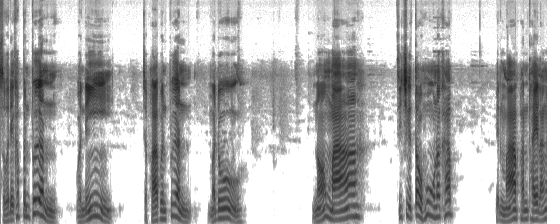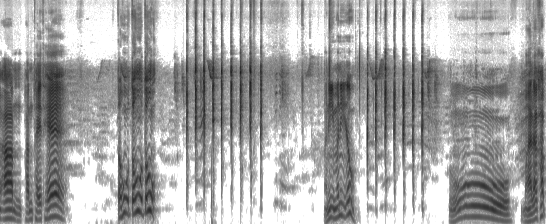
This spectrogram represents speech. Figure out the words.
สวัสดีครับเพื่อนๆ วันนี้จะพาเพื่อนๆ มาดู น้องหมาที่ชื่อเต้าหู้นะครับ เป็นหมาพันธุ์ไทยหลังอาน พันธุ์ไทยแท้ เต้าหู้เต้าหู้เต้าหู้มานี่มานี่ดูโอ้มาแล้วครับ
